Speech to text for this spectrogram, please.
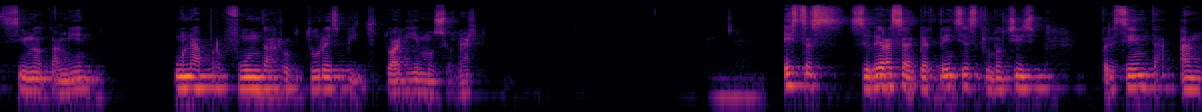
sino también una profunda ruptura espiritual y emocional. Estas severas advertencias que Moisés presenta a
